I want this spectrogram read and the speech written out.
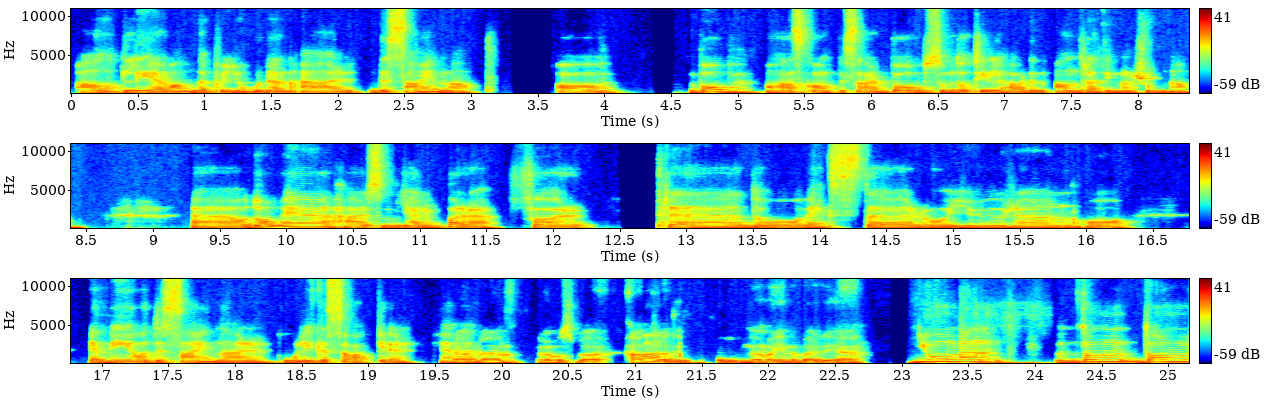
allt levande på jorden är designat av Bob och hans kompisar. Bob som då tillhör den andra dimensionen. Eh, och de är här som hjälpare för träd och växter och djuren och är med och designar olika saker. Eh, Men, men jag måste bara, andra Ja. dimensionen, vad innebär det? Jo, men de, de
